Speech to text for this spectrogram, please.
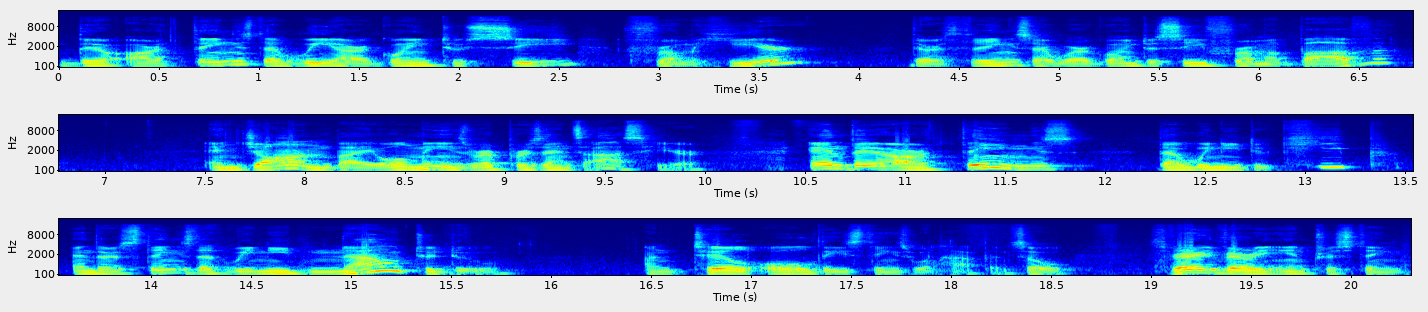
there are things that we are going to see from here, there are things that we're going to see from above. And John, by all means, represents us here. And there are things that we need to keep, and there's things that we need now to do until all these things will happen. So it's very, very interesting.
